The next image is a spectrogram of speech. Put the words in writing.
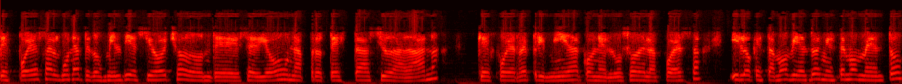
Después algunas de 2018 donde se dio una protesta ciudadana que fue reprimida con el uso de la fuerza y lo que estamos viendo en este momento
